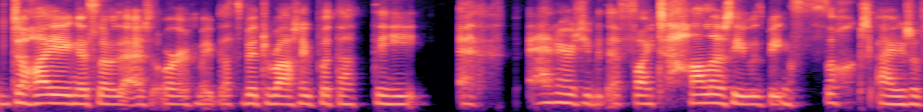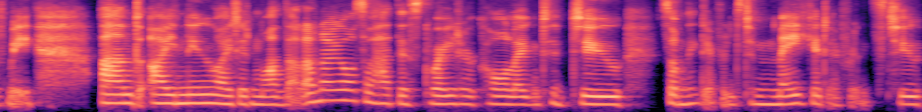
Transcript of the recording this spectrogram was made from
dying a slow death, or maybe that's a bit dramatic, but that the energy, the vitality was being sucked out of me. And I knew I didn't want that. And I also had this greater calling to do something different, to make a difference, to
